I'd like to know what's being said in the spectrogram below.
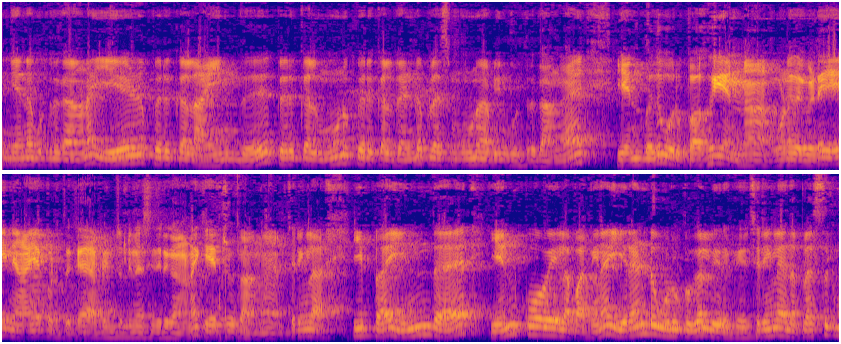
இங்கே என்ன கொடுத்துருக்காங்கன்னா ஏழு பெருக்கல் ஐந்து பெருக்கல் மூணு பெருக்கல் ரெண்டு ப்ளஸ் மூணு அப்படின்னு கொடுத்துருக்காங்க. என்பது ஒரு பகு எண்ணா? உனது விடையை நியாயப்படுத்துக்க அப்படின்னு சொல்லி என்ன செஞ்சுருக்காங்கன்னா கேட்டிருக்காங்க. சரிங்களா? இப்போ இந்த எண் கோவையில் பார்த்தீங்கன்னா இரண்டு உறுப்புகள் இருக்குது சரிங்களா? இந்த ப்ளஸுக்கு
